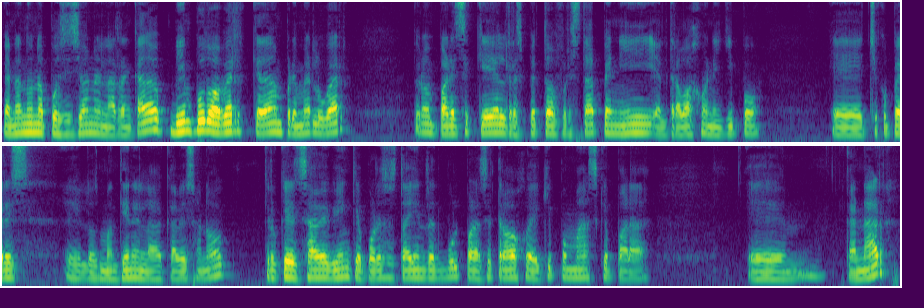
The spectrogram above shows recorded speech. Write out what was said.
ganando una posición en la arrancada. Bien pudo haber quedado en primer lugar, pero me parece que el respeto a Verstappen y el trabajo en equipo, eh, Checo Pérez los mantiene en la cabeza, ¿no? Creo que sabe bien que por eso está ahí en Red Bull, para hacer trabajo de equipo más que para eh, ganar,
